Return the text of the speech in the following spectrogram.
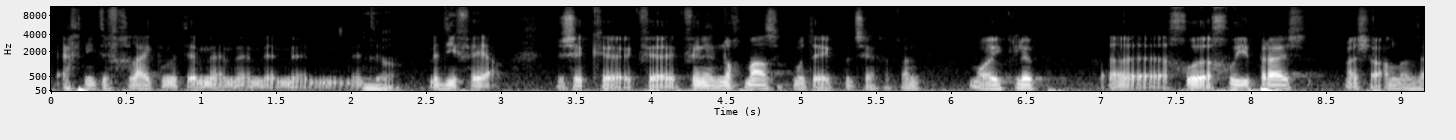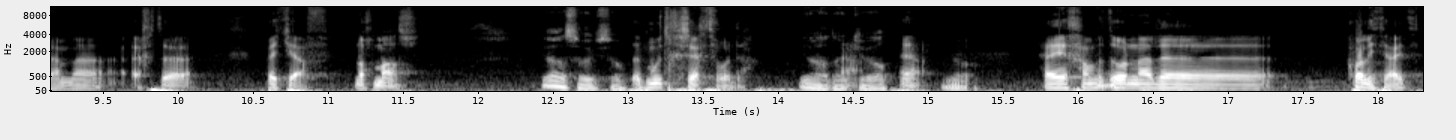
echt niet te vergelijken met, eh, met, met, met, met, met, Ja. met die van jou. Dus ik, eh, ik, vind, ik vind het nogmaals, ik moet, ik moet zeggen van mooie club, eh, goede, goede prijs. Mashallah, zijn we echt eh petje af. Nogmaals, Ja, sowieso. dat moet gezegd worden. Ja, dankjewel. Ja. Ja. Hey, gaan we door naar de kwaliteit.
